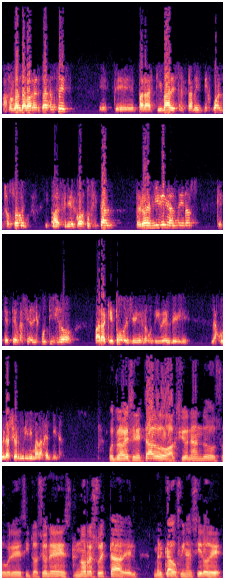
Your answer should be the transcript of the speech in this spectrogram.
a Fernanda Roberta Arancés este, para estimar exactamente cuántos son y cuál sería el costo fiscal, pero es mi idea al menos que este tema sea discutido para que todos lleguen a un nivel de la jubilación mínima en la Argentina. Otra vez el Estado accionando sobre situaciones no resueltas del mercado financiero de,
